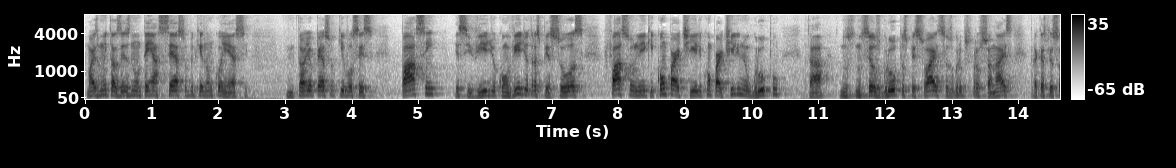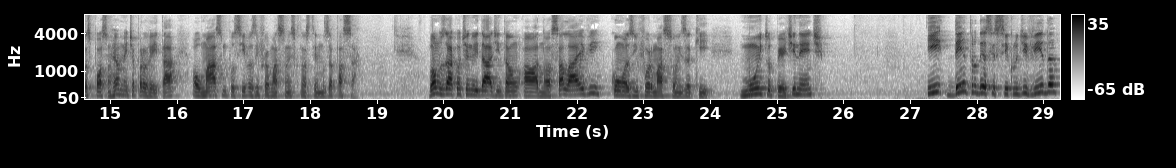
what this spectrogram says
mas muitas vezes não têm acesso porque não conhecem. Então eu peço que vocês passem esse vídeo, convide outras pessoas, façam o link, compartilhe, compartilhe no grupo, tá? Nos, nos, seus grupos pessoais, seus grupos profissionais, para que as pessoas possam realmente aproveitar ao máximo possível as informações que nós temos a passar. Vamos dar continuidade então à nossa live com as informações aqui muito pertinente. E dentro desse ciclo de vida,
